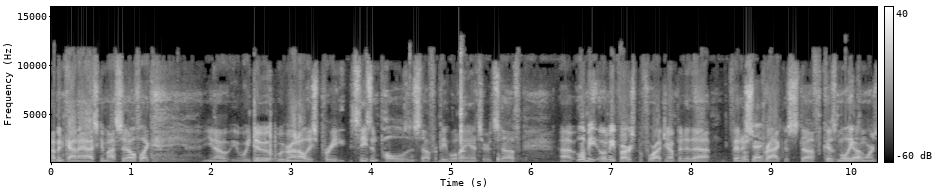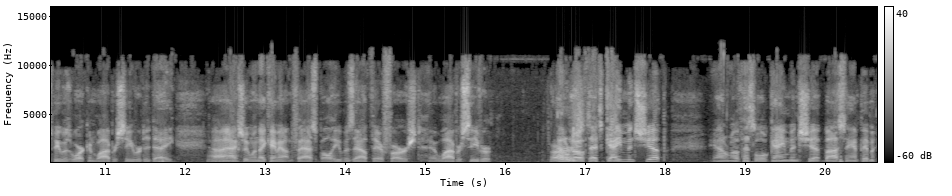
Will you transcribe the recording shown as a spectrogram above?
I've been kind of asking myself like, you know, we do we run all these preseason polls and stuff for people to answer and stuff. Uh, let me let me first before I jump into that finish okay. the practice stuff because Malik Go. Hornsby was working wide receiver today. Uh, Actually, when they came out in fastball, he was out there first at wide receiver. First. I don't know if that's gamemanship. I don't know if that's a little gamemanship by Sam Pittman.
